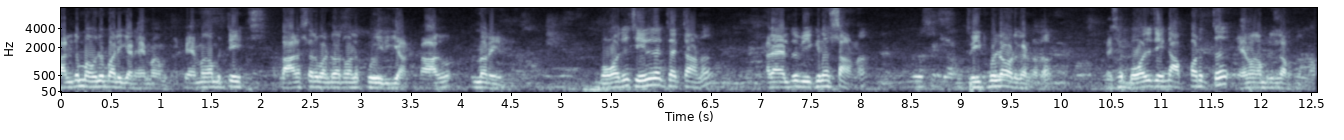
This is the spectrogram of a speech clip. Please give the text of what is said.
പലരും മൗനം പാലിക്കുകയാണ് ഹേമ കമ്മിറ്റി. ഇപ്പം ഹേമ കമ്മിറ്റി ബാലസർ പണ്ട് പറഞ്ഞ പോലെ പോയിരിക്കുകയാണ്. ആരും ഒന്നറിയില്ല ബോധം ചെയ്ത തെറ്റാണ്. അതായത് വീക്ക്നെസ് ആണ്. ട്രീറ്റ്മെന്റ് കൊടുക്കേണ്ടത്. പക്ഷെ ബോജ് ചെയ്യുന്ന അപ്പുറത്ത് ഏമ കമ്പനിയിൽ നടത്തുന്നു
